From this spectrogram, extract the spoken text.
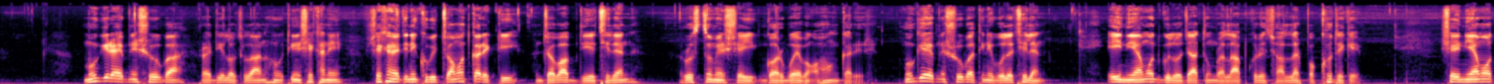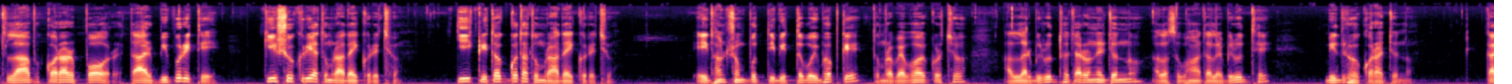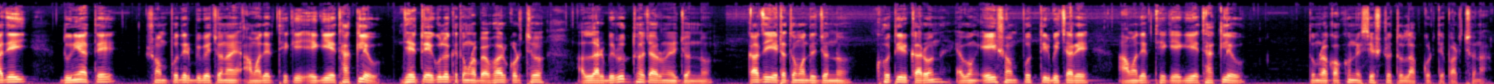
মুগিরা ইবনে সৌবা রাজিউল্লাহু তিনি সেখানে সেখানে তিনি খুবই চমৎকার একটি জবাব দিয়েছিলেন রুস্তমের সেই গর্ব এবং অহংকারের। মুগিরা ইবনে সৌবা তিনি বলেছিলেন, এই নিয়ামতগুলো যা তোমরা লাভ করেছ আল্লাহর পক্ষ থেকে, সেই নিয়ামত লাভ করার পর তার বিপরীতে কি সুক্রিয়া তোমরা আদায় করেছ? কি কৃতজ্ঞতা তোমরা আদায় করেছ? এই ধন সম্পত্তি বিত্তবৈভবকে তোমরা ব্যবহার করছ আল্লাহর বিরুদ্ধাচারণের জন্য, আল্লাহ সুবাহতাল্লার বিরুদ্ধে বিদ্রোহ করার জন্য। কাজেই দুনিয়াতে সম্পদের বিবেচনায় আমাদের থেকে এগিয়ে থাকলেও, যেহেতু এগুলোকে তোমরা ব্যবহার করছ আল্লাহর বিরুদ্ধাচারণের জন্য, কাজেই এটা তোমাদের জন্য ক্ষতির কারণ এবং এই সম্পত্তির বিচারে আমাদের থেকে এগিয়ে থাকলেও তোমরা কখনোই শ্রেষ্ঠত্ব লাভ করতে পারছ না।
